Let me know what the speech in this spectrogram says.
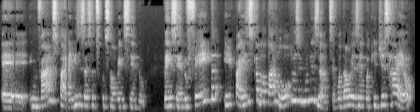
É, em vários países essa discussão vem sendo vem sendo feita e países que adotaram outros imunizantes. Eu vou dar o um exemplo aqui de Israel,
